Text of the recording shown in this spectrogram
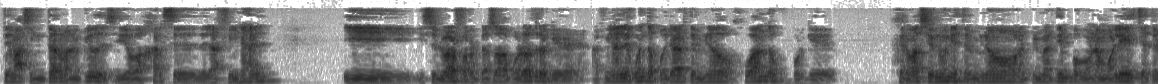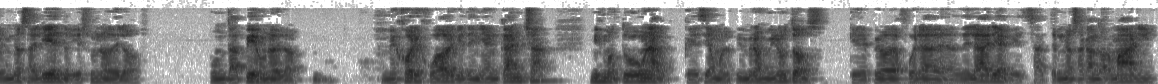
temas internos del club decidió bajarse de, de la final. Y, y su lugar fue reemplazado por otro que al final de cuentas podría haber terminado jugando porque Gervasio Núñez terminó el primer tiempo con una molestia, terminó saliendo y es uno de los puntapiés, uno de los mejores jugadores que tenía en cancha. Mismo tuvo una que decíamos los primeros minutos que le pegó de afuera del área, que terminó sacando a Armani.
